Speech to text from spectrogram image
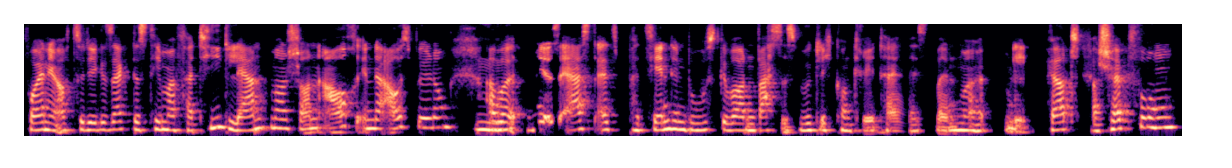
vorhin ja auch zu dir gesagt, das Thema Fatigue lernt man schon auch in der Ausbildung. Mhm. Aber mir ist erst als Patientin bewusst geworden, was es wirklich konkret heißt. Wenn man hört Erschöpfung,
